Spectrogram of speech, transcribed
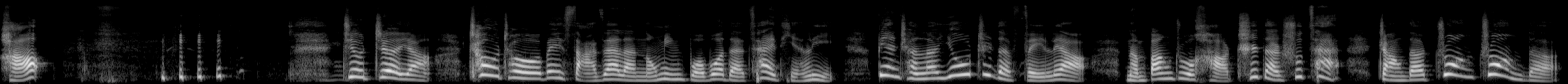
好。”就这样，臭臭被撒在了农民伯伯的菜田里，变成了优质的肥料，能帮助好吃的蔬菜长得壮壮的，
